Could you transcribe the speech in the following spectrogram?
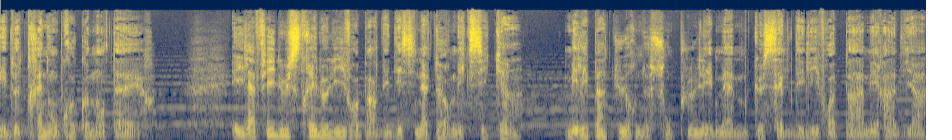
et de très nombreux commentaires et il a fait illustrer le livre par des dessinateurs mexicains, mais les peintures ne sont plus les mêmes que celles des livres peints amérindiens,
